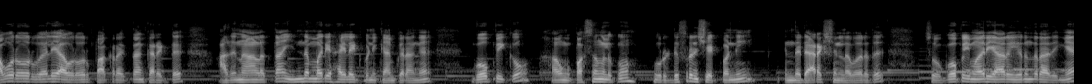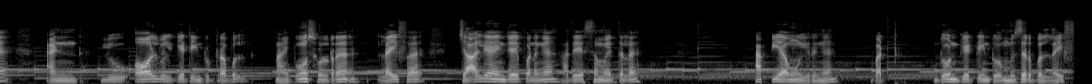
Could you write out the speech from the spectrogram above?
அவர் ஒரு வேலையை அவர் ஒரு பார்க்குறது தான் கரெக்டு அதனால தான் இந்த மாதிரி ஹைலைட் பண்ணி காமிக்கிறாங்க. கோபிக்கும் அவங்க பசங்களுக்கும் ஒரு டிஃப்ரென்ஷியேட் பண்ணி இந்த டேரெக்ஷனில் வருது. ஸோ கோபி மாதிரி யாரும் இருந்துடாதீங்க and you all will get into trouble நான் இப்போவும் சொல்கிறேன் லைஃப்பை ஜாலியாக என்ஜாய் பண்ணுங்கள் அதே சமயத்தில் ஹாப்பியாகவும் இருங்க. But don't get into miserable life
